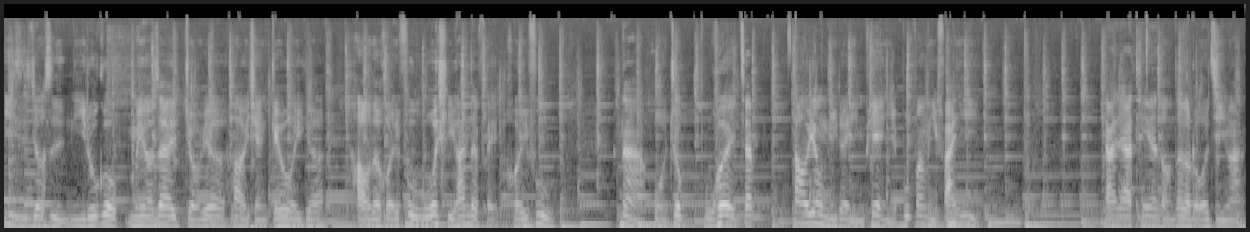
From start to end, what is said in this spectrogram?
意思就是，你如果没有在九月二号以前给我一个好的回复，我喜欢的回回复，那我就不会再盗用你的影片，也不帮你翻译。大家听得懂这个逻辑吗？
